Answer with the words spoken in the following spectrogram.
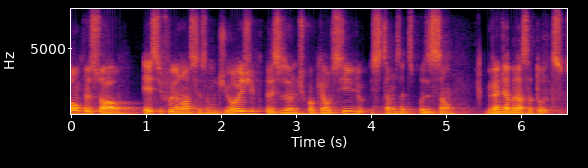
Bom, pessoal, esse foi o nosso resumo de hoje. Precisando de qualquer auxílio, estamos à disposição. Grande abraço a todos.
